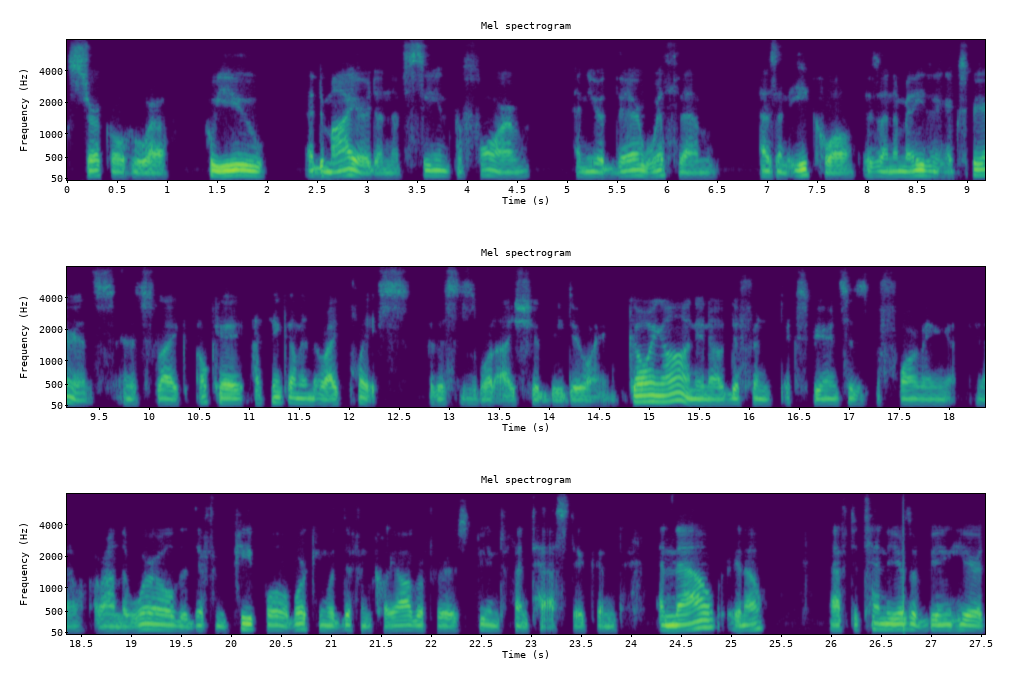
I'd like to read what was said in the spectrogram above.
circle who are who you admired and have seen perform and you're there with them as an equal is an amazing experience and it's like okay i think i'm in the right place this is what I should be doing. Going on, you know, different experiences performing, you know, around the world, the different people, working with different choreographers, being fantastic. And and now, you know, after 10 years of being here at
